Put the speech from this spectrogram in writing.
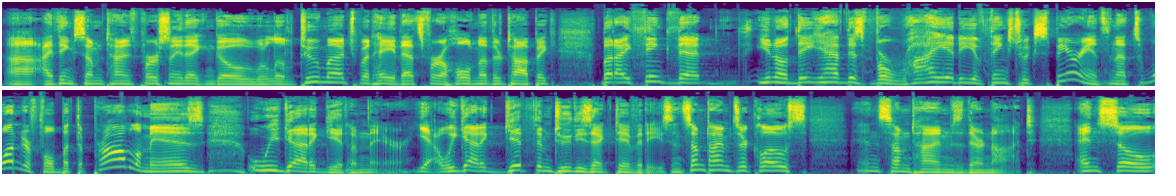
Uh, I think sometimes personally they can go a little too much, but hey, that's for a whole nother topic. But I think that, you know, they have this variety of things to experience, and that's wonderful. But the problem problem is we got to get them there. Yeah, we got to get them to these activities. And sometimes they're close and sometimes they're not. And so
